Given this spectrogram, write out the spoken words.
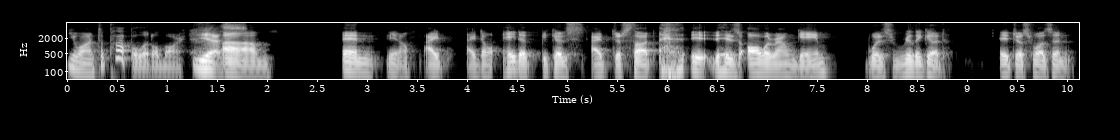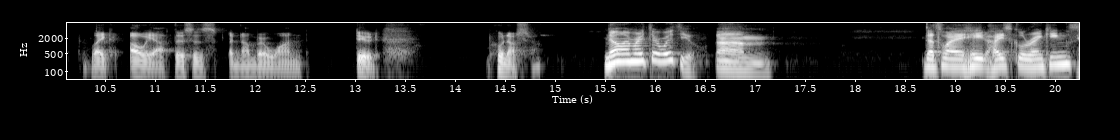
you want to pop a little more. Yes. Um, and you know, I I don't hate it because I just thought it, his all around game was really good. It just wasn't like, oh yeah, this is a number one dude. Who knows? No, I'm right there with you. Um, that's why I hate high school rankings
